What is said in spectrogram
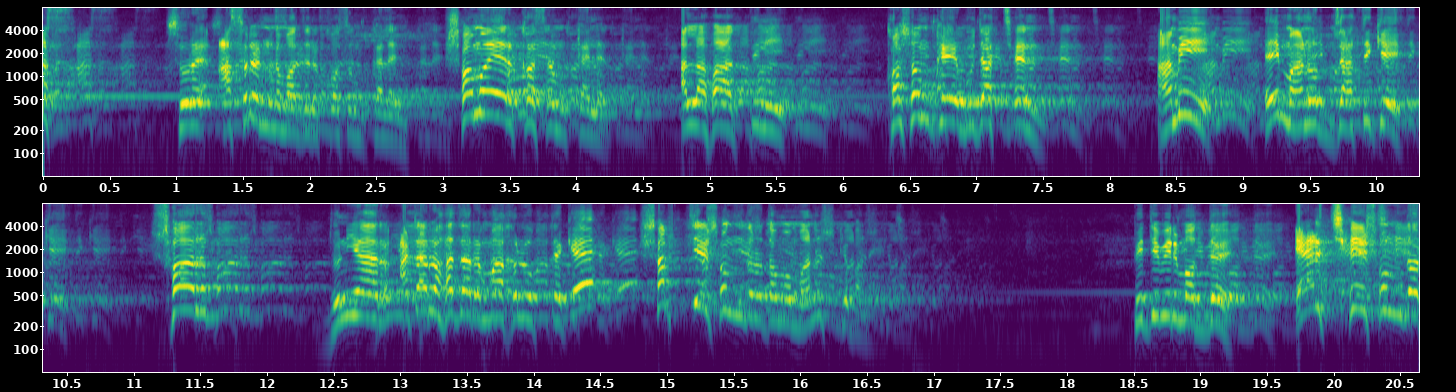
আস সূরা আসরের নামাজের কসম সময়ের কসম আল্লাহ পাক তিনি কসম খেয়ে বুঝাচ্ছেন, আমি এই মানব জাতিকে সর্ব দুনিয়ার আঠারো হাজার মাখলুক থেকে সবচেয়ে সুন্দরতম মানুষকে বানিয়েছে। পৃথিবীর মধ্যে এর চেয়ে সুন্দর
